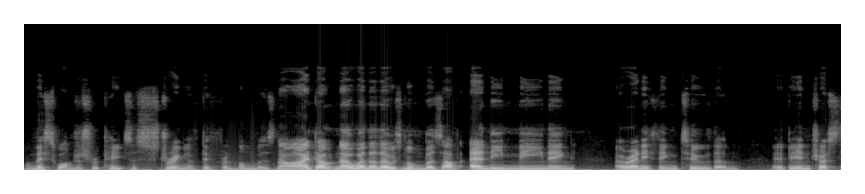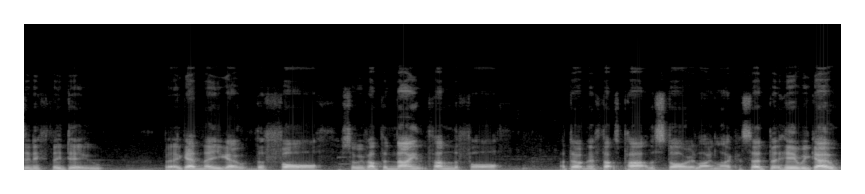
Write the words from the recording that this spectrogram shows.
And this one just repeats a string of different numbers. Now I don't know whether those numbers have any meaning or anything to them. It'd be interesting if they do. But again, there you go, the fourth. So we've had the ninth and the fourth. I don't know if that's part of the storyline, like I said, but here we go.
